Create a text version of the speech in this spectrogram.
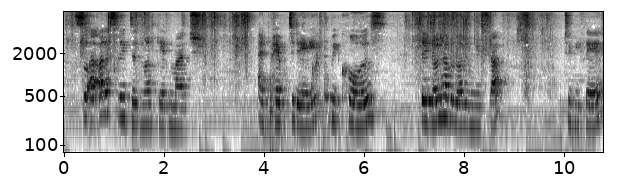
So I honestly did not get much at Pep today because they don't have a lot of new stuff to be fair.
